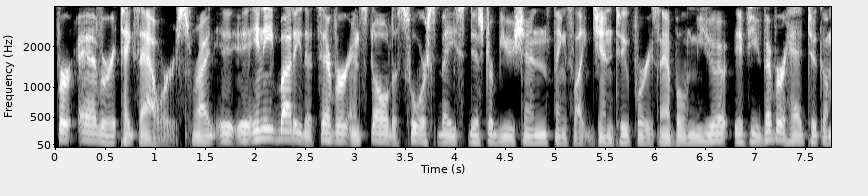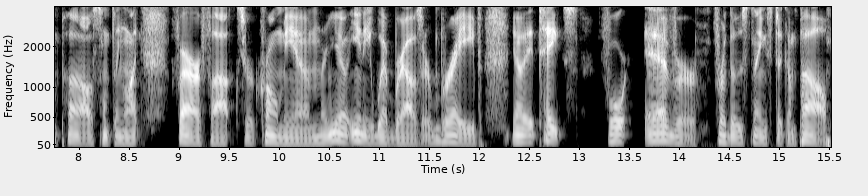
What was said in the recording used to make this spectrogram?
forever. It takes hours, right? Anybody that's ever installed a source based distribution, things like Gentoo, for example, if you've ever had to compile something like Firefox or Chromium or, you know, any web browser, Brave, you know, it takes forever for those things to compile.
